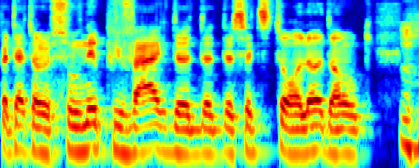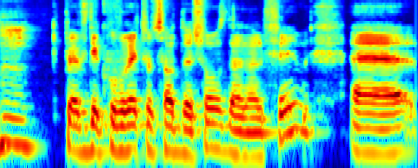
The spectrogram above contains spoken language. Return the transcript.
peut-être un souvenir plus vague de, de, de cette histoire-là, donc mm-hmm. qui peuvent découvrir toutes sortes de choses dans, dans le film. Euh,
